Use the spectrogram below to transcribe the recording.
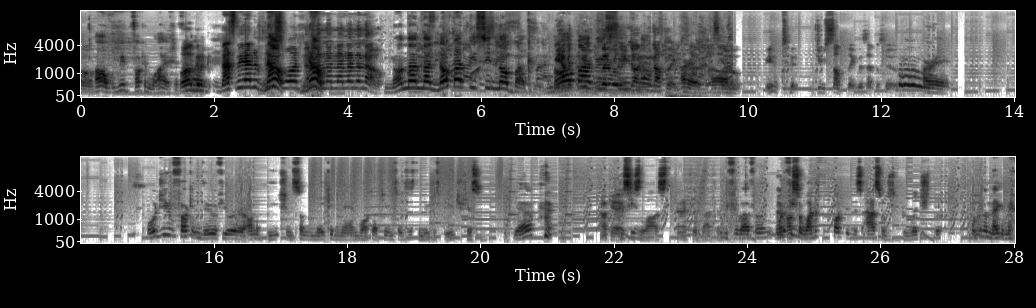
Oh. Oh, we fucking live. Well, forgot. good. That's the end of No! this one. No, no, no, no, no, no. No, no, no, nobody see nobody. We haven't Nobody we've literally done no- nothing. Alright, um, we have to do something this episode. Alright. What would you fucking do if you were on the beach and some naked man walked up to you and says, Is this the nudist beach? Kiss him. Yeah? Okay. Because he's lost, and I feel bad for him. You feel bad for him? What if also, he, why the fuck did this asshole just glitch through? look at the Mega Man?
